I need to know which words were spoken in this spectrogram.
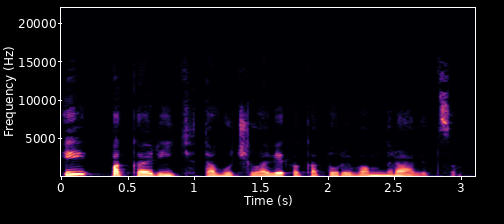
и покорить того человека, который вам нравится –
